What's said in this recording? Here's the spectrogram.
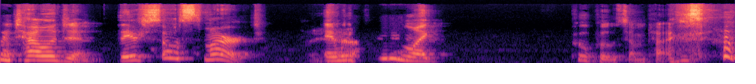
intelligent they're so smart and we treat them like poo poo sometimes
